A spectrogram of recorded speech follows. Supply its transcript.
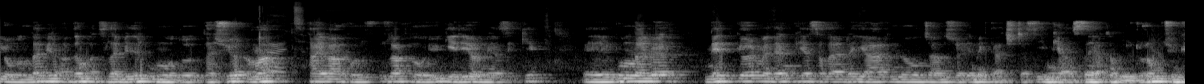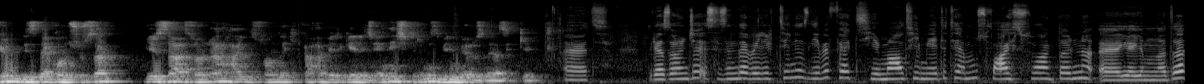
yolunda bir adım atılabilir umudu taşıyor. Ama Evet. Tayvan konusu uzak doğuyu geriyor ne yazık ki. E, bunları net görmeden piyasalarda yarın ne olacağını söylemek de açıkçası imkansıza yakın bir durum. Çünkü biz ne konuşursak bir saat sonra hangi son dakika haberi geleceğini hiçbirimiz bilmiyoruz ne yazık ki. Evet. Biraz önce sizin de belirttiğiniz gibi FED 26-27 Temmuz faiz tutanaklarını e, yayımladı.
